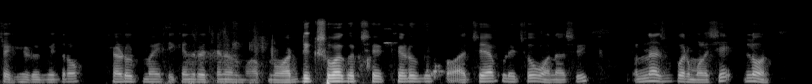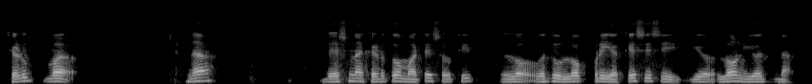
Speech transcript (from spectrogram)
નમસ્તે ખેડૂત મિત્રો. ખેડૂત માહિતી કેન્દ્ર ચેનલમાં આપનું હાર્દિક સ્વાગત છે. ખેડૂત મિત્રો, આજે આપણે જોવાના છીએ અનાજ ઉપર મળશે લોન. ખેડૂતમાં ના દેશના ખેડૂતો માટે સૌથી વધુ લોકપ્રિય કેસીસી લોન યોજના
